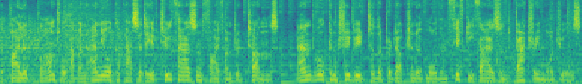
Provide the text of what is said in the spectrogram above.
The pilot plant will have an annual capacity of 2,500 tonnes and will contribute to the production of more than 50,000 battery modules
